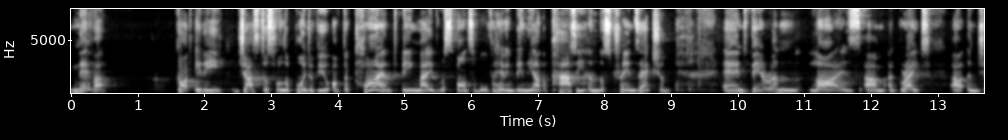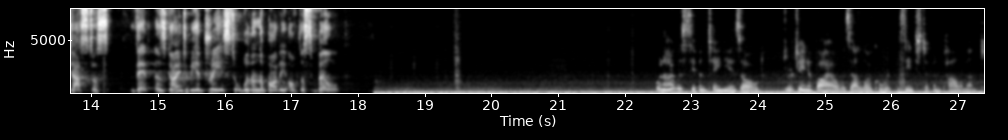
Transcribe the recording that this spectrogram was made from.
never got any justice from the point of view of the client being made responsible for having been the other party in this transaction. And therein lies um, a great uh, injustice that is going to be addressed within the body of this bill. When I was 17 years old, Georgina Beyer was our local representative in Parliament.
